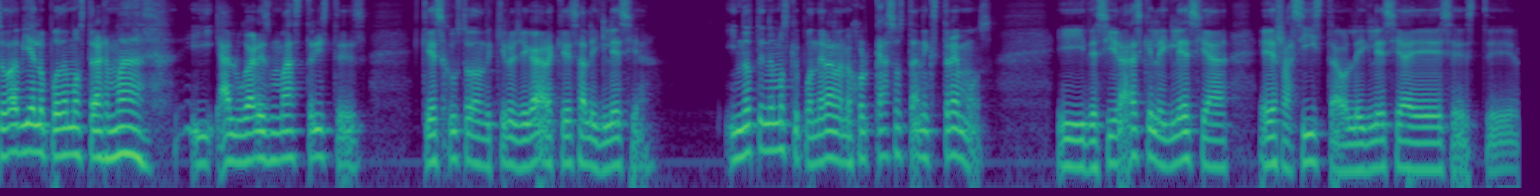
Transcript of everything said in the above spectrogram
todavía lo podemos traer más y a lugares más tristes, que es justo donde quiero llegar, que es a la iglesia. Y no tenemos que poner a lo mejor casos tan extremos y decir, ah, es que la iglesia es racista o la iglesia es, este,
